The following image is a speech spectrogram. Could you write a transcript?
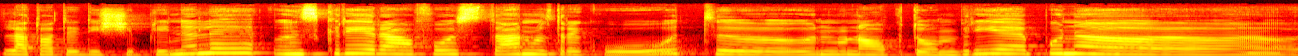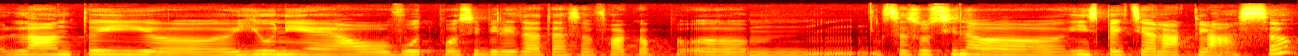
la toate disciplinele. Înscrierea a fost anul trecut, uh, în luna octombrie, până la 1 uh, iunie au avut posibilitatea să facă, um, să susțină inspecția la clasă.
